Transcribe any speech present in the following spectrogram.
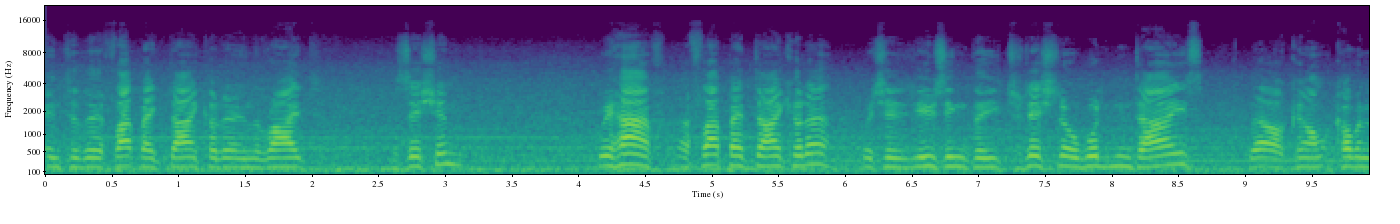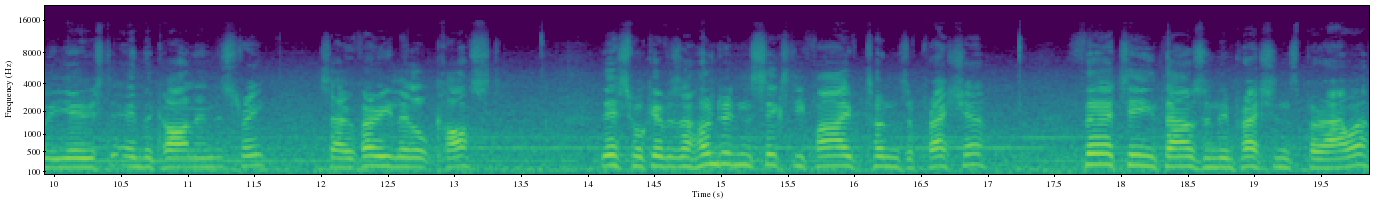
into the flatbed die cutter in the right position. We have a flatbed die cutter which is using the traditional wooden dies that are com commonly used in the carton industry, so very little cost. This will give us 165 tons of pressure, 13,000 impressions per hour.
